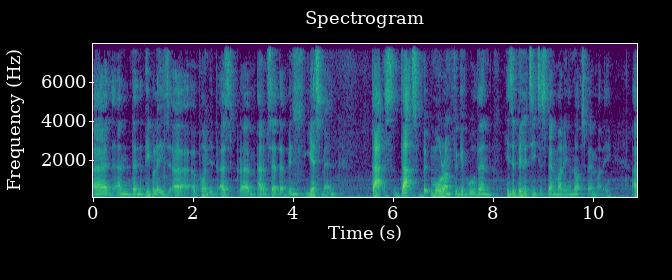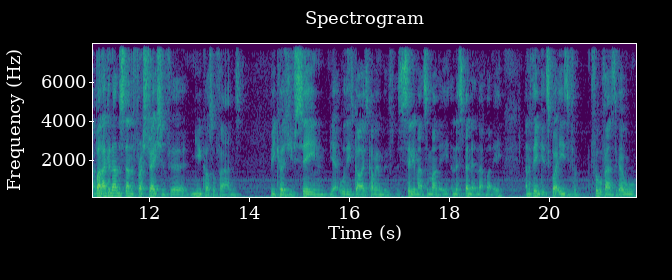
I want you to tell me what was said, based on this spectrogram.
uh, and then the people that he's uh, appointed, as um, Adam said, that have been yes men. That's that's a bit more unforgivable than his ability to spend money or not spend money. Uh, but I can understand the frustration for Newcastle fans because you've seen yeah all these guys come in with silly amounts of money and they're spending that money, and I think it's quite easy for football fans to go, well,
